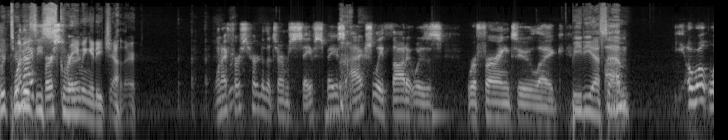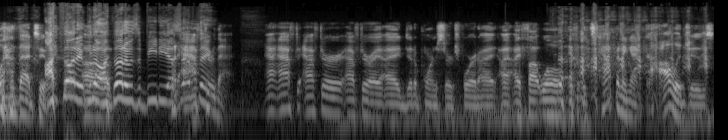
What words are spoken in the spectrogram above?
we're too busy first screaming at each other. When I first heard of the term safe space, I actually thought it was referring to like BDSM. oh, well, well, that too. I thought it. no, I Um, thought it was a BDSM but after thing. that, a- after after after I, I did a porn search for it, I, I I thought, well, if it's happening at colleges,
